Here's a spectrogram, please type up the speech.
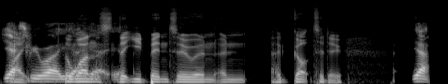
Yes, like, we were. the yeah, ones yeah, yeah. that you'd been to and and had got to do. Yeah.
